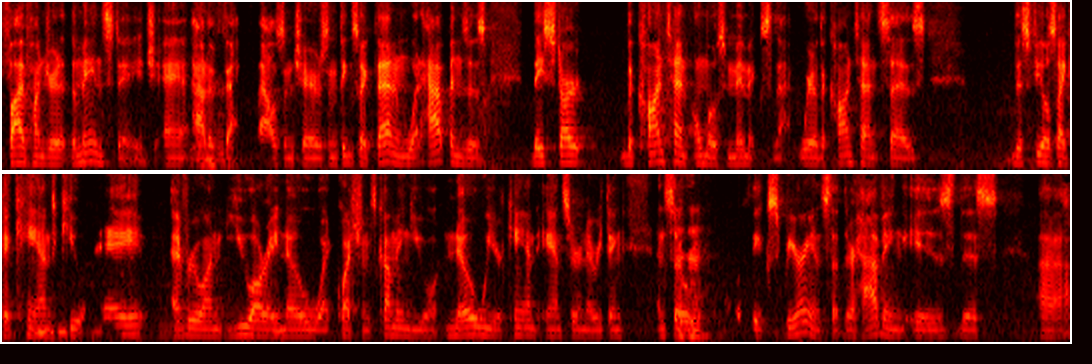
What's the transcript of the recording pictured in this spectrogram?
500 at the main stage and out of mm-hmm. that thousand chairs and things like that. And what happens is they start the content almost mimics that, where the content says, "This feels like a canned mm-hmm. Q and A." Everyone, you already know what questions coming. You know your canned answer and everything. And so mm-hmm the experience that they're having is this uh,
